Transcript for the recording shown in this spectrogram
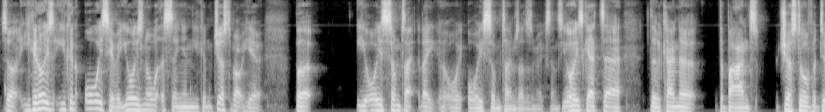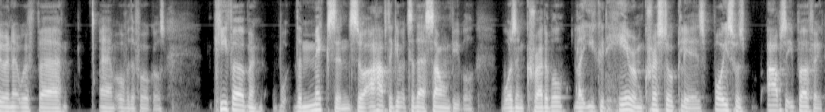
So you can always you can always hear it. You always know what they're singing. You can just about hear it, but you always sometimes like always, sometimes that doesn't make sense. You always get uh, the kind of the band just overdoing it with uh, um, over the vocals. Keith Urban, the mixing, so I have to give it to their sound people, was incredible. Like you could hear him crystal clear. His voice was absolutely perfect,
